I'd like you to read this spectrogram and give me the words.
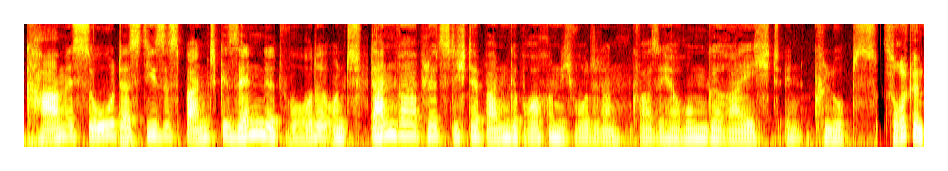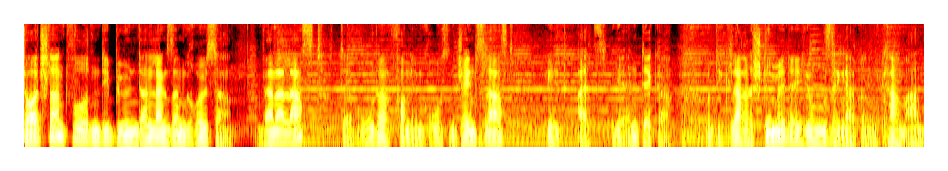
kam es so, dass dieses Band gesendet wurde und dann war plötzlich der Bann gebrochen. Ich wurde dann quasi herumgereicht in Clubs. Zurück in Deutschland wurden die Bühnen dann langsam größer. Werner Last, der Bruder von dem großen James Last, gilt als ihr Entdecker und die klare Stimme der jungen Sängerin kam an.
